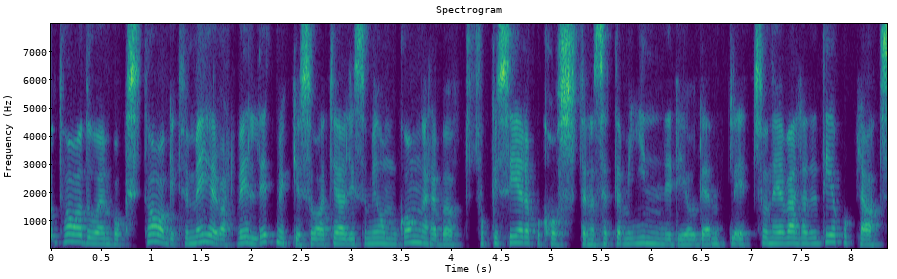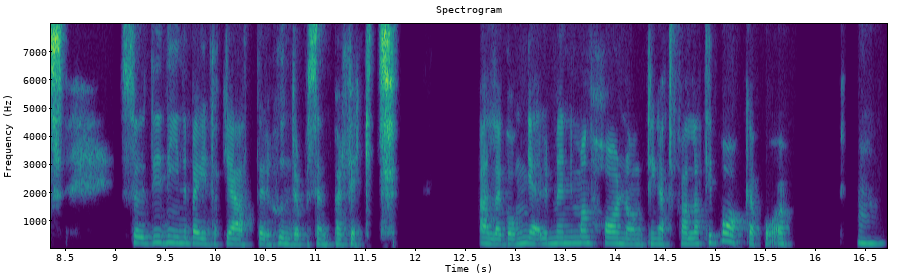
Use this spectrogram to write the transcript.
att ta då en box i taget. För mig har det varit väldigt mycket så att jag liksom i omgångar har behövt fokusera på kosten och sätta mig in i det ordentligt. Så när jag väl hade det på plats, så det innebär inte att jag äter 100% perfekt alla gånger, men man har någonting att falla tillbaka på. Mm.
